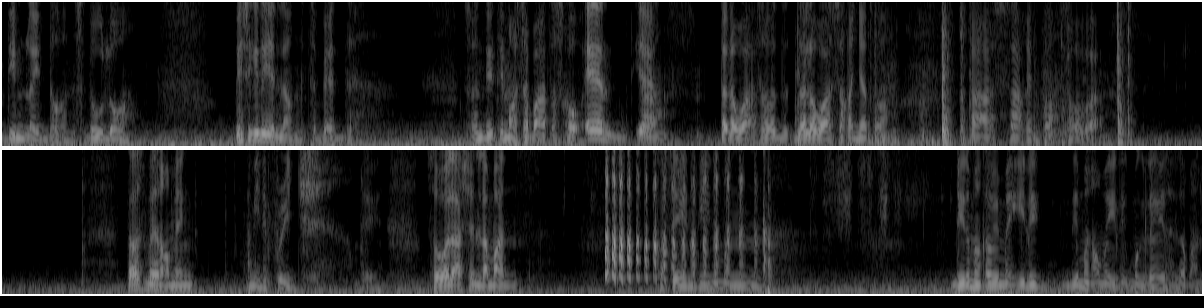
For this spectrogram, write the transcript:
dim light doon sa dulo. Basically yan lang. It's a bed. So dito yung mga sapatos ko. And yan. Dalawa. So dalawa sa kanya to. Tapos sa akin to sa baba. Tapos meron kaming mini fridge. Okay. So wala siyang laman. Kasi hindi naman hindi naman kami mahilig hindi man ako mahilig maglagay ng laman.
